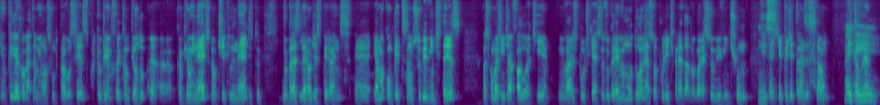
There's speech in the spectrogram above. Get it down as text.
eu queria jogar também um assunto para vocês, porque o Grêmio foi campeão, do, é, campeão inédito, né, o título inédito do Brasileirão de Aspirantes. É, é uma competição sub-23, mas como a gente já falou aqui em vários podcasts, o Grêmio mudou né, a sua política, né, Dado? Agora é sub-21, a equipe de transição. Aí é, tem,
